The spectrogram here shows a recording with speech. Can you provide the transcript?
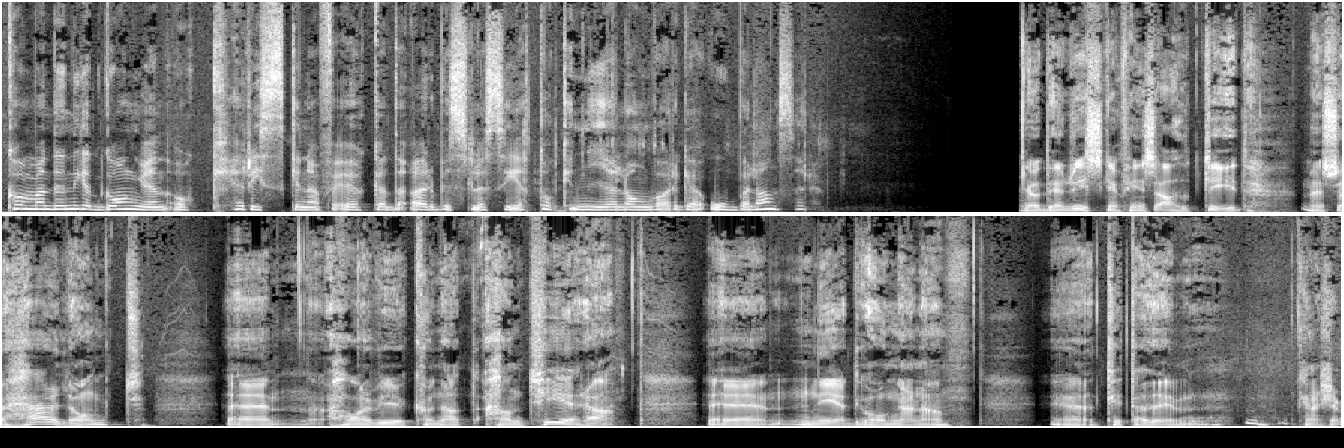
kommande nedgången och riskerna för ökad arbetslöshet och nya långvariga obalanser? Ja, den risken finns alltid, men så här långt eh, har vi ju kunnat hantera eh, nedgångarna. Eh, Tittade eh, kanske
